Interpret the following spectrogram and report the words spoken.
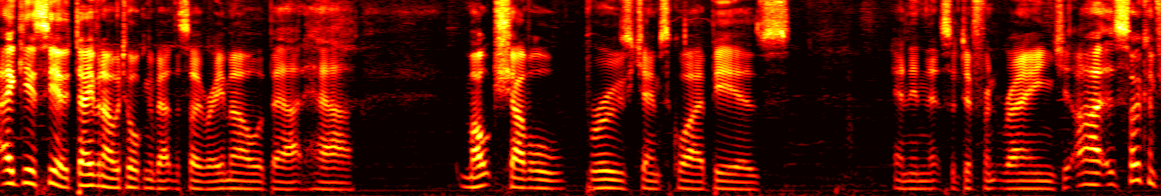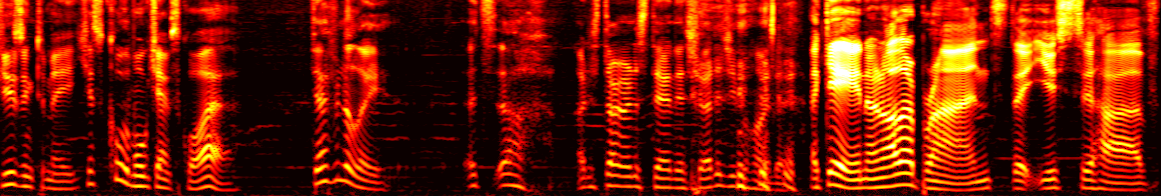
I guess yeah, Dave and I were talking about this over email about how Malt Shovel brews James Squire beers, and then that's a different range. Uh, it's so confusing to me. Just call them all James Squire. Definitely. It's. Uh, I just don't understand their strategy behind it. Again, another brand that used to have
